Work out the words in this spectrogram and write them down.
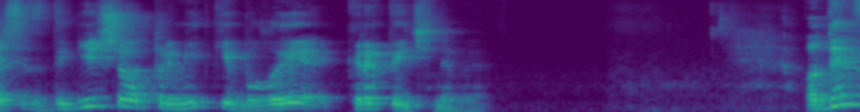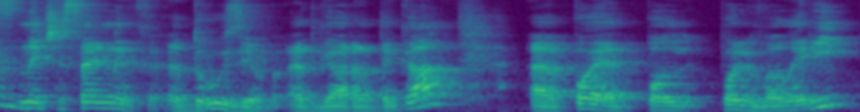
здебільшого примітки були критичними. Один з нечисельних друзів Едгара Дега, е, поет Поль, Валері,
